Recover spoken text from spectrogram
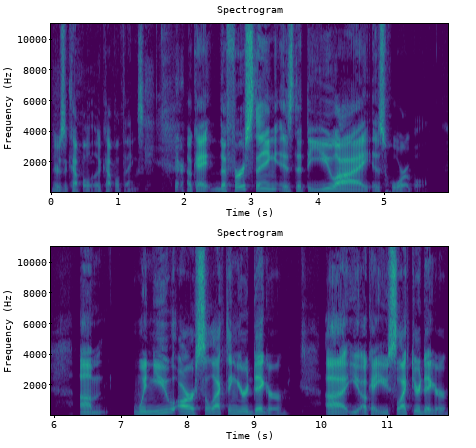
There's a couple a couple things. Okay? The first thing is that the ui is horrible. Um when you are selecting your digger uh you okay you select your digger.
